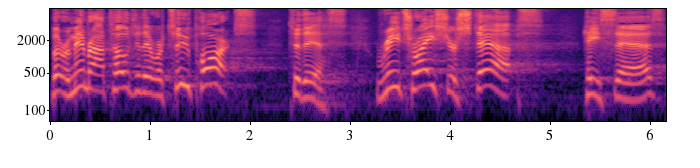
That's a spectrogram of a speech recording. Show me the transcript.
But remember, I told you there were two parts to this. Retrace your steps he says,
